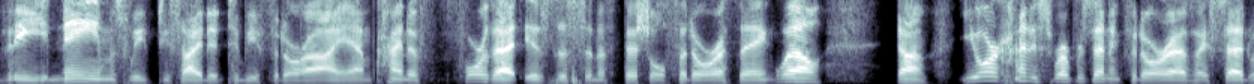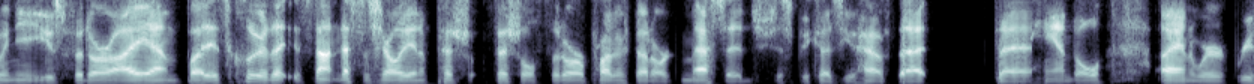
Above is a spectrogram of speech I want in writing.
the names we've decided to be Fedora IAM kind of for that. Is this an official Fedora thing? Well, um, you are kind of representing Fedora, as I said, when you use Fedora IAM, but it's clear that it's not necessarily an official, Fedora project.org message just because you have that that handle. And we're we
